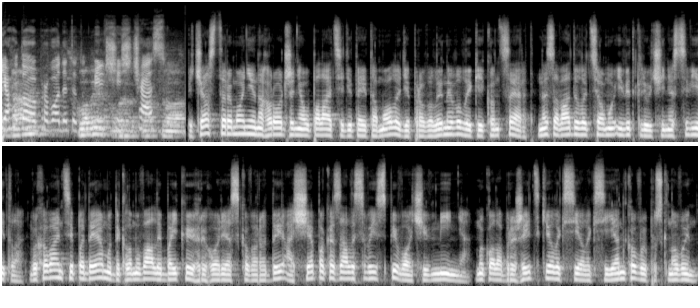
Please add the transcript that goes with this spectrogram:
я готова проводити тут більшість часу. Під час церемонії нагородження у палаці дітей та молоді провели невеликий концерт. Не завадило цьому і відключення світла. Вихованці ПДМу декламували байки Григорія Сковороди, а ще показали свої співочі вміння. Микола Брижицький, Олексій Олексієнко. Випуск новин.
